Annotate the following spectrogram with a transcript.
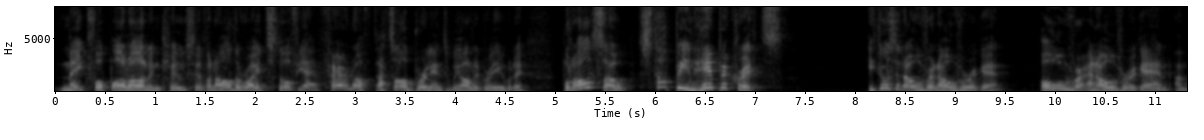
make football all inclusive and all the right stuff. Yeah, fair enough. That's all brilliant and we all agree with it. But also, stop being hypocrites. He does it over and over again. Over and over again, I'm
